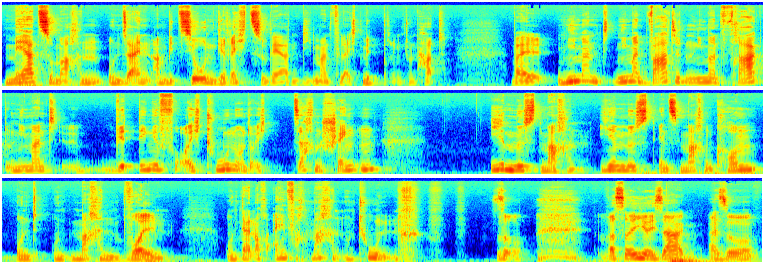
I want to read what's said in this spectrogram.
mehr zu machen und seinen Ambitionen gerecht zu werden, die man vielleicht mitbringt und hat. Weil niemand, niemand wartet und niemand fragt und niemand äh, wird Dinge für euch tun und euch Sachen schenken. Ihr müsst machen. Ihr müsst ins Machen kommen und, und machen wollen. Und dann auch einfach machen und tun. so, was soll ich euch sagen? Also,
